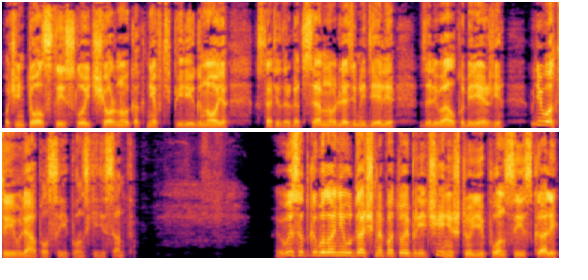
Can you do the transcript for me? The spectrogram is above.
Очень толстый слой черного, как нефть, перегноя, кстати, драгоценного для земледелия, заливал побережье. В него-то и вляпался японский десант. Высадка была неудачна по той причине, что японцы искали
